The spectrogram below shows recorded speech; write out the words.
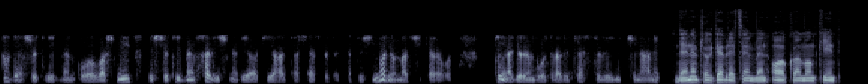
tud-e sötétben olvasni, és sötétben felismeri a kiáltás eszközöket, és nagyon nagy sikere volt tényleg öröm volt velük ezt csinálni. De nem csak Debrecenben alkalmanként,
